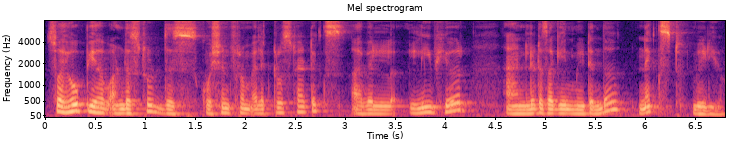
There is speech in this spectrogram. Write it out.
So I hope you have understood this question from electrostatics. I will leave here and let us again meet in the next video.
